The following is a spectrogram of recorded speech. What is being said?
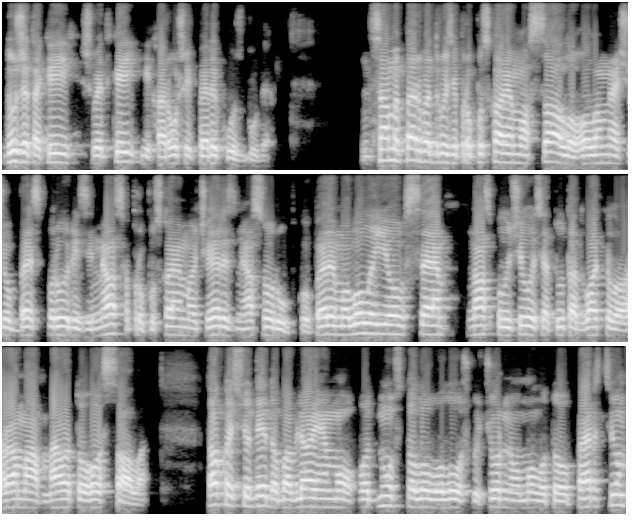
Дуже такий швидкий і хороший перекус буде. Саме перше, друзі, пропускаємо сало. Головне, щоб без прорізі м'яса пропускаємо через м'ясорубку. Перемололи його все. У нас вийшло тут 2 кг мелотого сала. Також сюди додаємо 1 столову ложку чорного молотого перцю,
